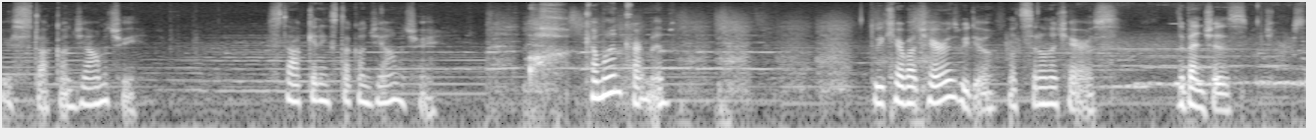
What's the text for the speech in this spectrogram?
You're stuck on geometry. Stop getting stuck on geometry. Come on, Carmen. Do we care about chairs? We do. Let's sit on the chairs. The benches. Chairs.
